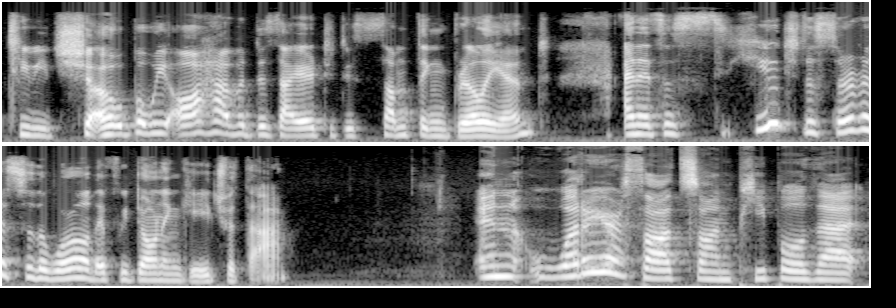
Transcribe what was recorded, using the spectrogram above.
TV show, but we all have a desire to do something brilliant. And it's a huge disservice to the world if we don't engage with that. And what are your thoughts on people that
